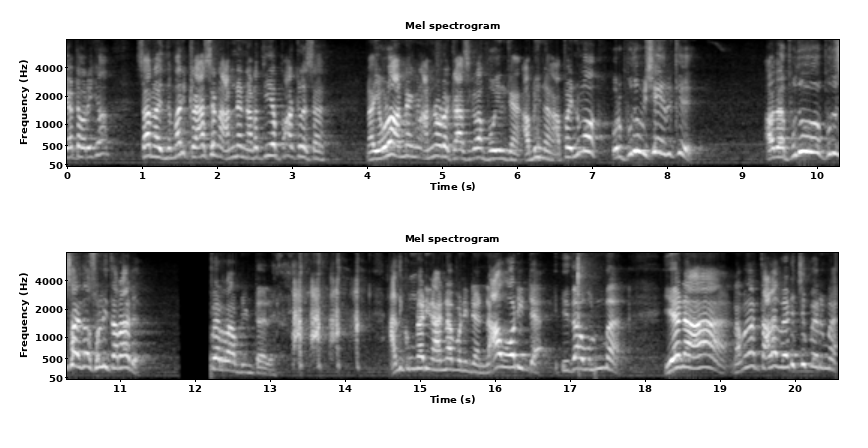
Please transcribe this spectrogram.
கேட்ட வரைக்கும் சார் நான் இந்த மாதிரி கிளாஸை நான் அண்ணன் நடத்தியே பார்க்கல சார். நான் எவ்வளோ அண்ணன் அண்ணனோட கிளாஸுக்கெல்லாம் போயிருக்கேன் அப்படின்னாங்க. அப்போ என்னமோ ஒரு புது விஷயம் இருக்குது அதை புது புதுசாக ஏதோ சொல்லி தராரு. போயிடுறா அப்படின்ட்டாரு. அதுக்கு முன்னாடி நான் என்ன பண்ணிட்டேன்? நான் ஓடிட்டேன். இதுதான் உண்மை. ஏன்னா நம்ம தான் தலை வெடிச்சு போயிருமே.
